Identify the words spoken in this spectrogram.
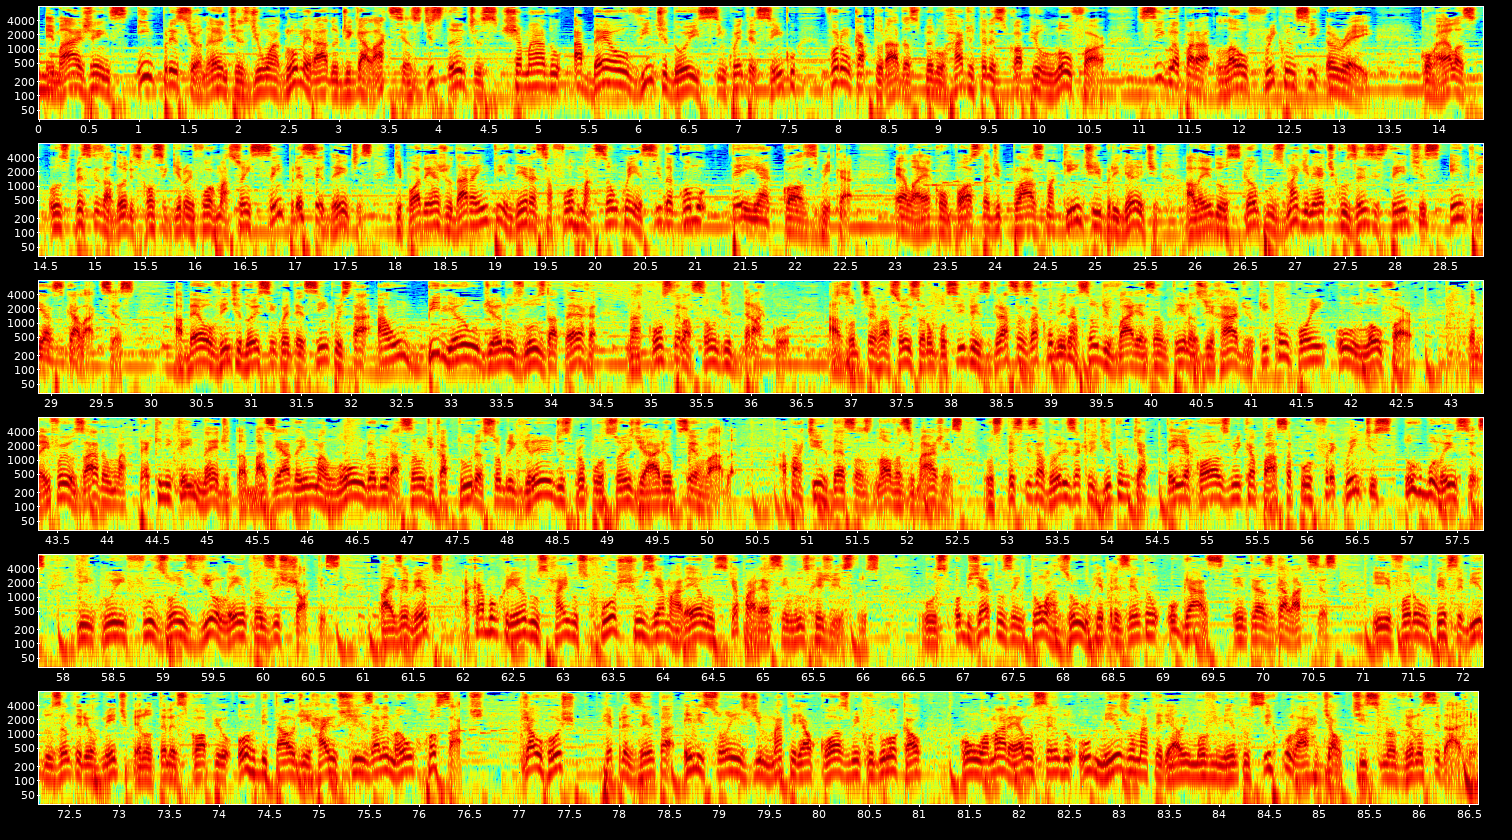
Imagens impressionantes de um aglomerado de galáxias distantes chamado Abel 2255 foram capturadas pelo radiotelescópio LOFAR, sigla para Low Frequency Array. Com elas, os pesquisadores conseguiram informações sem precedentes que podem ajudar a entender essa formação conhecida como teia cósmica. Ela é composta de plasma quente e brilhante, além dos campos magnéticos existentes entre as galáxias. A Bell 2255 está a um bilhão de anos-luz da Terra, na constelação de Draco. As observações foram possíveis graças à combinação de várias antenas de rádio que compõem o LOFAR. Também foi usada uma técnica inédita baseada em uma longa duração de captura sobre grandes proporções de área observada. A partir dessas novas imagens, os pesquisadores acreditam que a teia cósmica passa por frequentes turbulências, que incluem fusões violentas e choques. Tais eventos acabam criando os raios roxos e amarelos que aparecem nos registros. Os objetos em tom azul representam o gás entre as galáxias e foram percebidos anteriormente pelo telescópio orbital de raio-x alemão Rossat. Já o roxo representa emissões de material cósmico do local, com o amarelo sendo o mesmo material em movimento circular de altíssima velocidade.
